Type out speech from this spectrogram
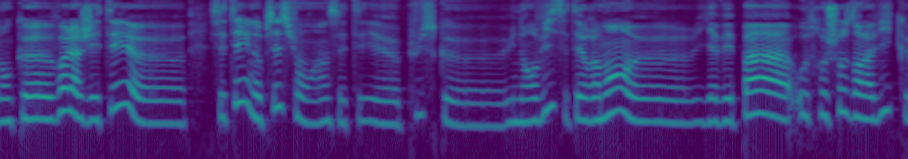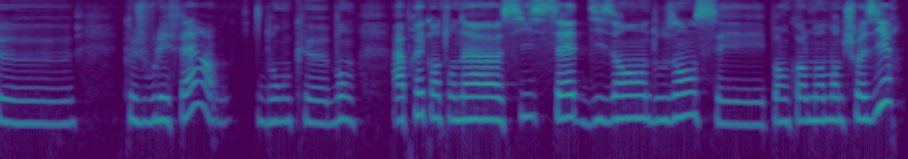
donc euh, voilà j'étais, euh, c'était une obsession, hein, c'était plus qu'une envie, c'était vraiment, euh, il n'y avait pas autre chose dans la vie que que je voulais faire. Donc euh, bon, après quand on a 6, 7, 10 ans, 12 ans, c'est pas encore le moment de choisir.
